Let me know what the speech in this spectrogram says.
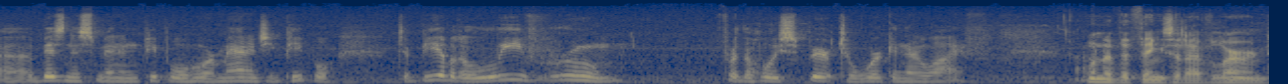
uh, businessmen and people who are managing people to be able to leave room for the Holy Spirit to work in their life. One of the things that I've learned,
